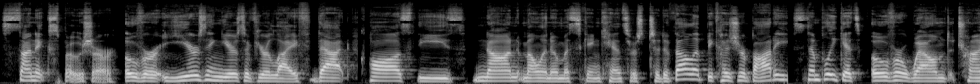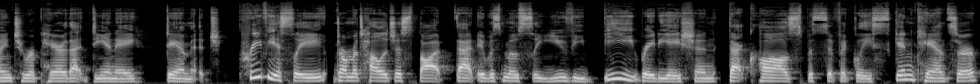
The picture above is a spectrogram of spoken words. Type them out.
sun exposure over years and years of your life that cause these non melanoma skin cancers to develop because your body simply gets overwhelmed trying to repair that DNA damage. Previously, dermatologists thought that it was mostly UVB radiation that caused specifically skin cancer,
